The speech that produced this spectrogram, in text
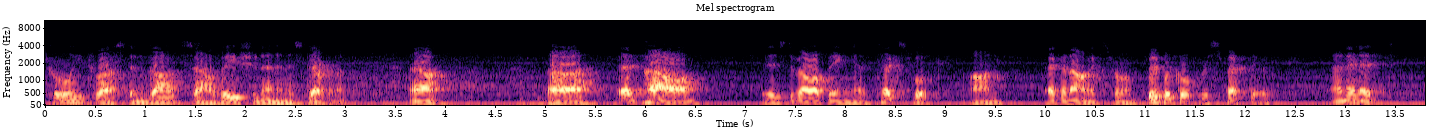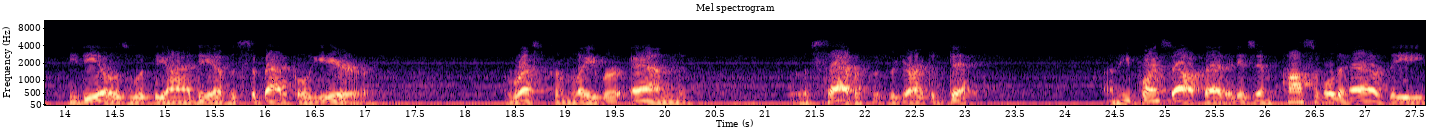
truly trust in God's salvation and in His government. Now, uh, Ed Powell is developing a textbook on economics from a biblical perspective, and in it he deals with the idea of the sabbatical year, rest from labor, and the Sabbath with regard to debt. And he points out that it is impossible to have the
